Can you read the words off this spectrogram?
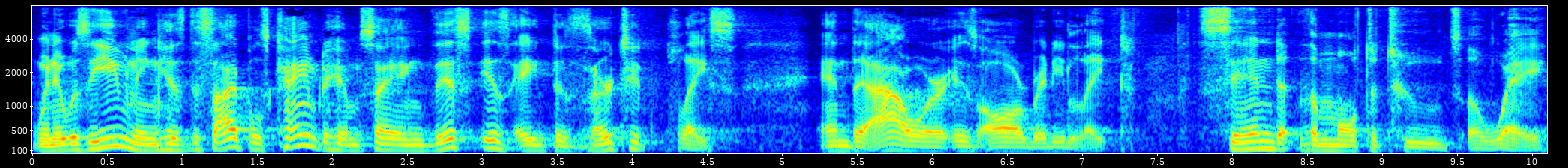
When it was evening, his disciples came to him, saying, This is a deserted place, and the hour is already late. Send the multitudes away,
